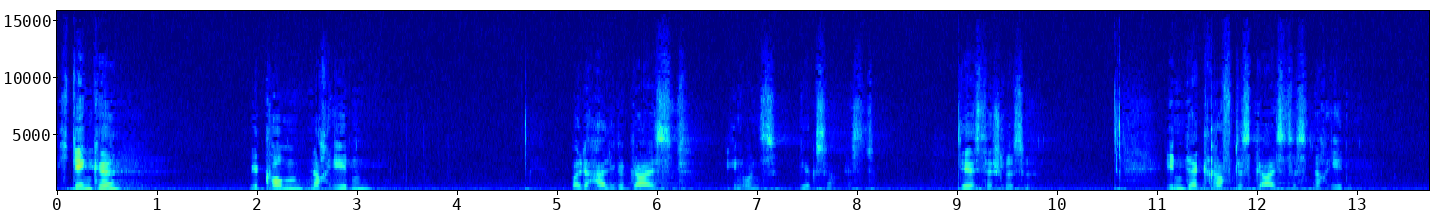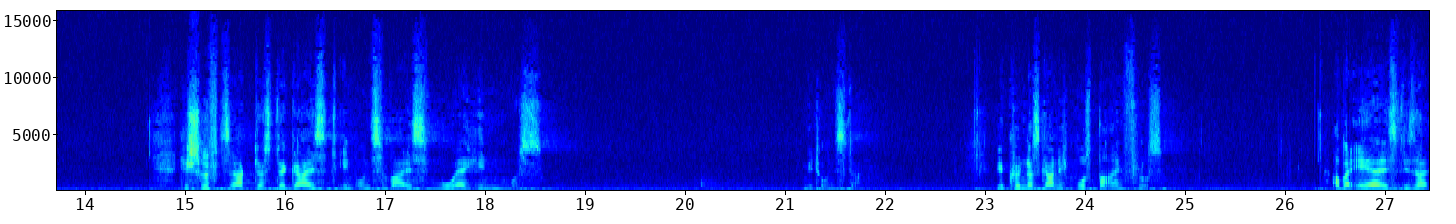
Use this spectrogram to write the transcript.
Ich denke, wir kommen nach Eden, weil der Heilige Geist in uns wirksam ist. Der ist der Schlüssel. In der Kraft des Geistes nach Eden. Die Schrift sagt, dass der Geist in uns weiß, wo er hin muss mit uns dann. Wir können das gar nicht groß beeinflussen. Aber er ist dieser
